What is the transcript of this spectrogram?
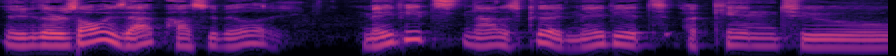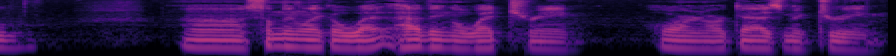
There's always that possibility maybe it's not as good. Maybe it's akin to uh, something like a wet, having a wet dream or an orgasmic dream.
